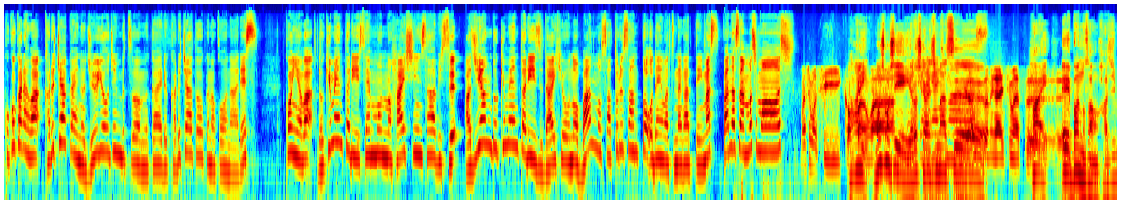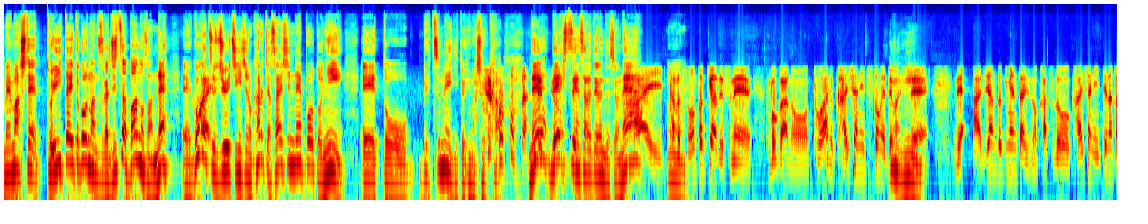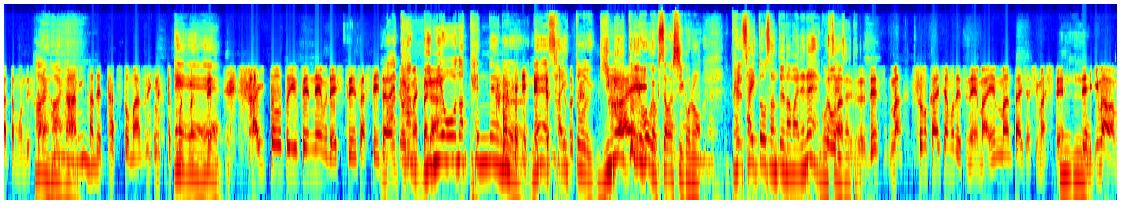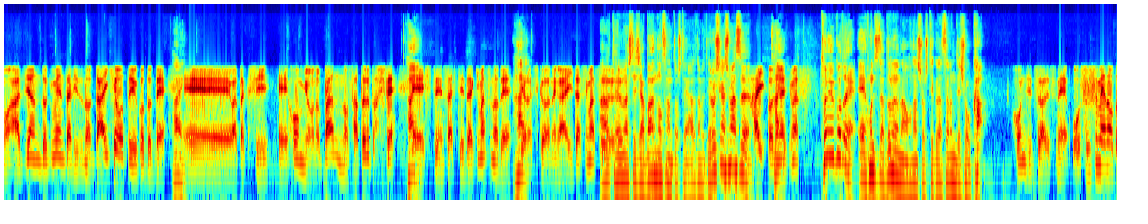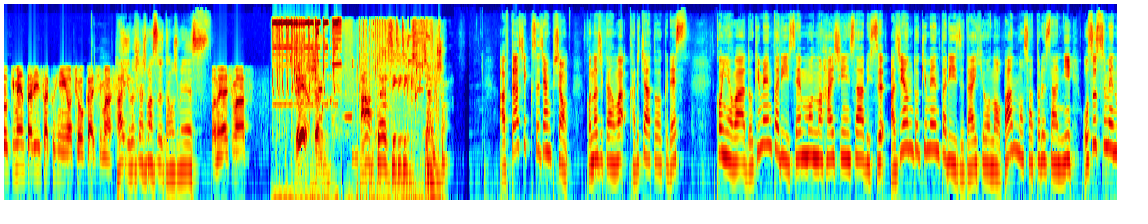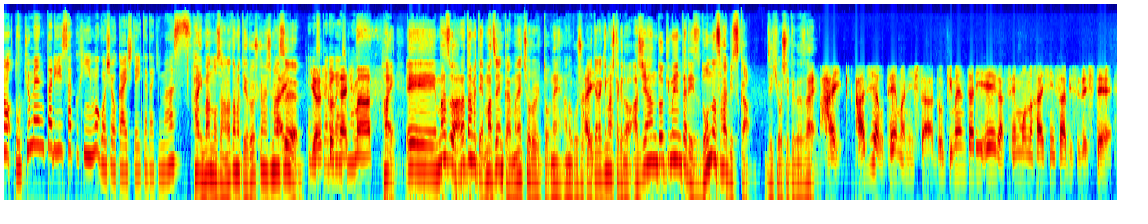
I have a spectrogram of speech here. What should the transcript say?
ここからはカルチャー界の重要人物を迎えるカルチャートークのコーナーです今夜はドキュメンタリー専門の配信サービスアジアンドキュメンタリーズ代表の坂野悟さんとお電話つながっています。坂野さんもしもし？もしもし、こんばんは。はい、もしもしよろしくお願いします。よろしくお願いします。はい、えー、坂野さんはじめまして。と言いたいところなんですが実は坂野さんね、えー、5月11日のカルチャー最新レポートに、えっ、と別名義と言いましょうか。ね。で出演されてるんですよね。はい、たうん。だその時はですね、僕あのとある会社に勤めてまして、うんうん。でアジアンドキュメンタリーズの活動を会社に行ってなかったもんですから、はいはいはい。何かで立つとまずいなと思いまして、えええ斉藤というペンネームで出演させていただいておりましたが、微妙なペンネームね 斉藤偽名という方がふさわしいこのペ斉藤さんという名前でねご出演されてるでまあ、その会社もですね、まあ、円満退社しまして、うんうんで今はもうアジアンドキュメンタリーズの代表ということで、はいえー私、えー本名の坂野悟として、はいえー出演させていただきますので、はいよろしくお願いいたします。改めましてじゃあ坂野さんとして改めてよろしくお願いしますはいお願いしますということで、えー本日はどのようなお話をしてくださるんでしょうか？本日はですね、おすすめのドキュメンタリー作品を紹介します。はいよろしくお願いします楽しみですお願いします。Junction. アフターシックスジャンクションこの時間はカルチャートークです。今夜はドキュメンタリー専門の配信サービスアジアンドキュメンタリーズ代表の坂野悟さんにおすすめのドキュメンタリー作品をご紹介していただきます。はい坂野さん改めてよろしくお願いします、はい、よろしくお願いします。はい、えーまずは改めて、まあ、前回もねちょろりとねあのご紹介いただきましたけど、アジアンドキュメンタリーズどんなサービスかぜひ教えてください。はい、アジアをテーマにしたドキュメンタリー映画専門の配信サービスでして、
